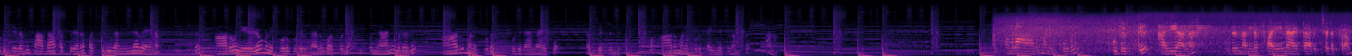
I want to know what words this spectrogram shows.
എടുത്തേക്കുന്നത് സാധാ പച്ചരിയാണ്. പച്ചരി തന്നെ വേണം. അത് ആറോ ഏഴോ മണിക്കൂർ കുതിർന്നാലും കുഴപ്പമില്ല. ഇപ്പോൾ ഞാനിവിടെ ഒരു ആറ് മണിക്കൂർ കുതിരാനായിട്ട് വച്ചിട്ടുണ്ട്. അപ്പോൾ ആറ് മണിക്കൂർ കഴിഞ്ഞിട്ട് നമുക്ക് കാണാം. നമ്മൾ ആറ് മണിക്കൂർ കുതിർത്ത് അരിയാണ്. ഇത് നല്ല ഫൈനായിട്ട് അരച്ചെടുക്കണം.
